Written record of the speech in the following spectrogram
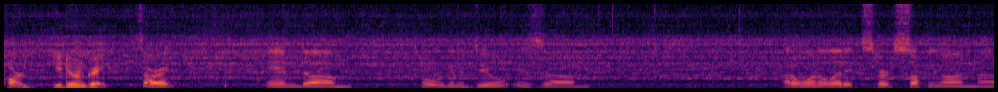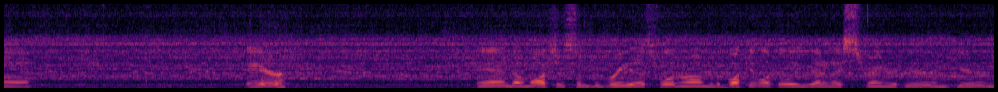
Pardon. You're doing great. It's all right. And um, what we're gonna do is um, I don't want to let it start sucking on uh, air. And I'm watching some debris that's floating around in the bucket. Luckily, we got a nice strainer here and here, and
